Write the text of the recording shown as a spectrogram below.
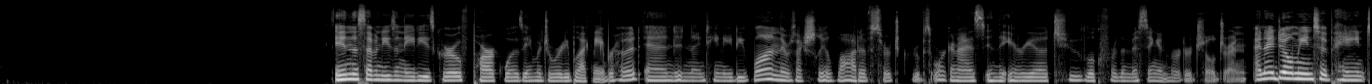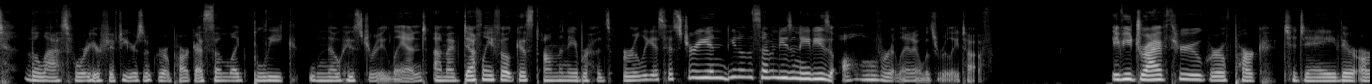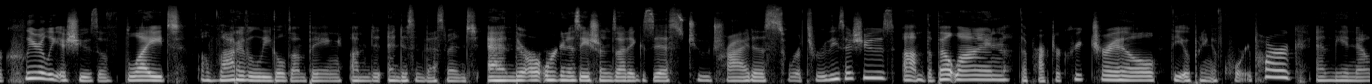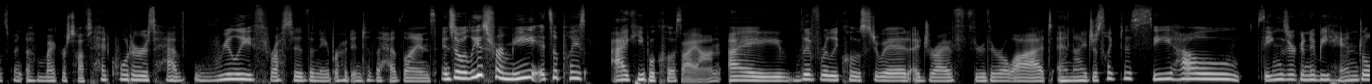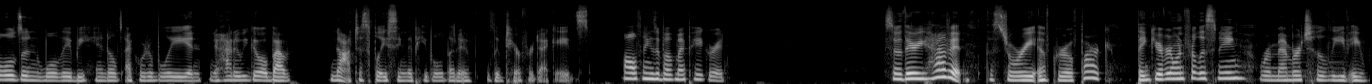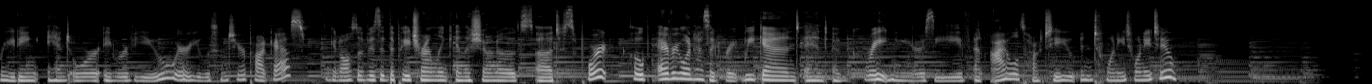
In the 70s and 80s, Grove Park was a majority black neighborhood, and in 1981, there was actually a lot of search groups organized in the area to look for the missing and murdered children. And I don't mean to paint the last 40 or 50 years of Grove Park as some like bleak, no history land. Um, I've definitely focused on the neighborhood's earliest history, and you know, the 70s and 80s all over Atlanta was really tough. If you drive through Grove Park today, there are clearly issues of blight, a lot of illegal dumping um, and disinvestment. And there are organizations that exist to try to sort through these issues. Um, the Beltline, the Proctor Creek Trail, the opening of Quarry Park, and the announcement of Microsoft's headquarters have really thrusted the neighborhood into the headlines. And so, at least for me, it's a place I keep a close eye on. I live really close to it. I drive through there a lot and I just like to see how things are going to be handled and will they be handled equitably and you know how do we go about not displacing the people that have lived here for decades. All things above my pay grade. So there you have it, the story of Grove Park. Thank you everyone for listening. Remember to leave a rating and or a review where you listen to your podcast. You can also visit the Patreon link in the show notes uh, to support. Hope everyone has a great weekend and a great New Year's Eve, and I will talk to you in 2022.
